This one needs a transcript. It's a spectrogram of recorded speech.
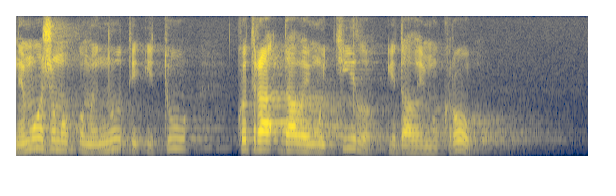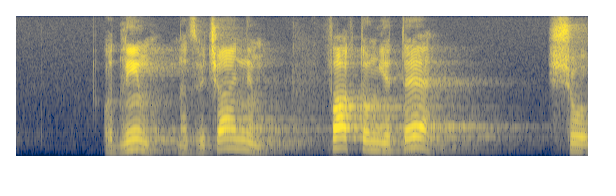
не можемо оминути і ту, котра дала йому тіло і дала йому кров. Одним надзвичайним фактом є те, що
